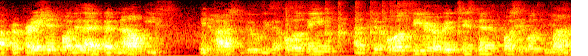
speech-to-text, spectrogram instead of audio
a preparation for the life that now is. It has to do with the whole being and the whole period of existence possible to man.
